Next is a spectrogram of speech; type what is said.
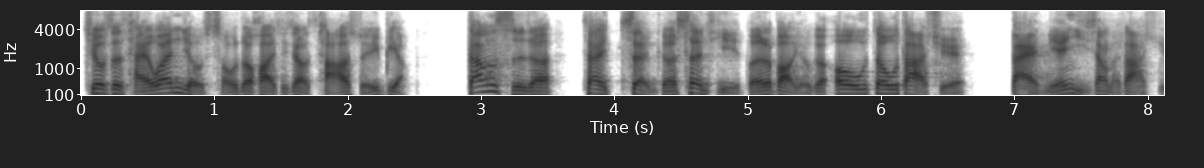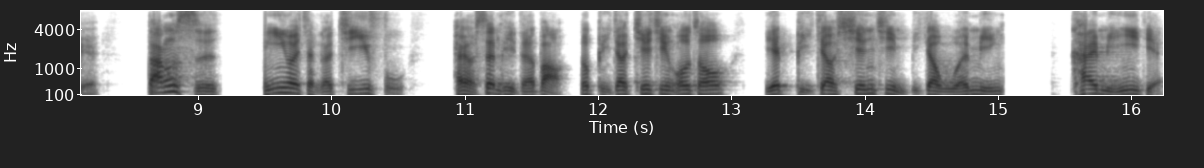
就是台湾有熟的话就叫查水表。当时呢。在整个圣彼得堡有个欧洲大学，百年以上的大学。当时因为整个基辅还有圣彼得堡都比较接近欧洲，也比较先进、比较文明、开明一点，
